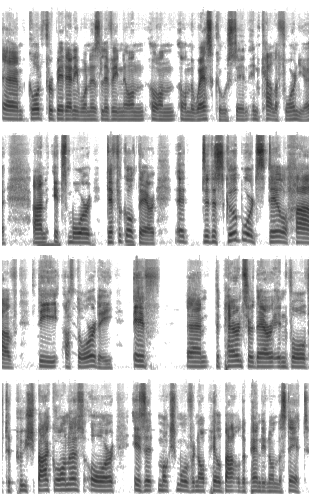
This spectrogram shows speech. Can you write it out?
um, God forbid anyone is living on on on the west coast in, in California, and it's more difficult there. Uh, do the school boards still have the authority if um, the parents are there involved to push back on it, or is it much more of an uphill battle depending on the state?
